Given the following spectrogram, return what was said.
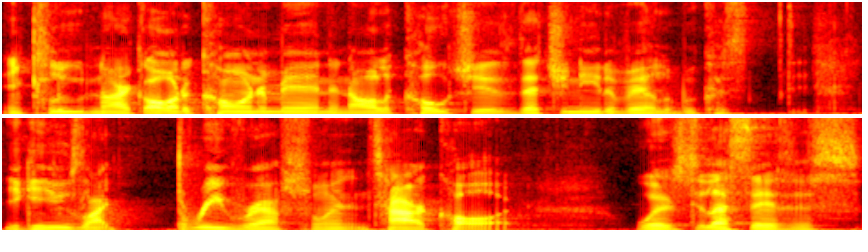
including like all the cornermen and all the coaches that you need available, because you can use like three refs for an entire card. Which let's say it's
